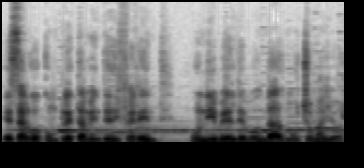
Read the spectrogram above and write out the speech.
es algo completamente diferente, un nivel de bondad mucho mayor.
